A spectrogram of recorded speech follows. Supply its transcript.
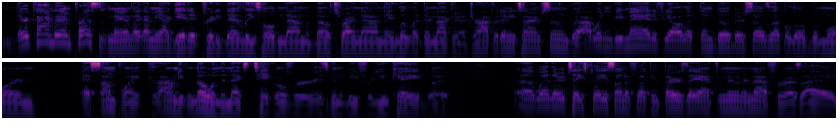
they're kind of impressive, man. Like, I mean, I get it, Pretty Deadly's holding down the belts right now, and they look like they're not going to drop it anytime soon, but I wouldn't be mad if y'all let them build themselves up a little bit more and at some point, because I don't even know when the next takeover is going to be for UK, but uh, whether it takes place on a fucking Thursday afternoon or not for us, I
